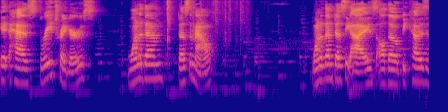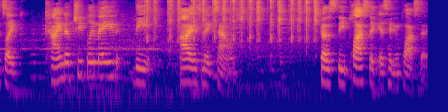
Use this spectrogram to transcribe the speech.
It has three triggers. One of them does the mouth. One of them does the eyes, although because it's like kind of cheaply made, the eyes make sound. Because the plastic is hitting plastic.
